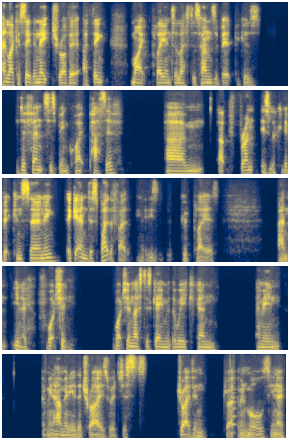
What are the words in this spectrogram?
and like I say, the nature of it, I think, might play into Leicester's hands a bit because the defence has been quite passive. Um, up front is looking a bit concerning. Again, despite the fact that you know, these good players, and you know, watching watching Leicester's game at the weekend, I mean, I mean, how many of the tries were just driving driving mauls, you know?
